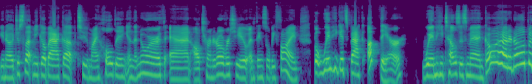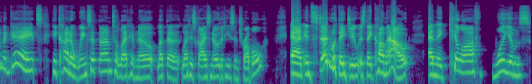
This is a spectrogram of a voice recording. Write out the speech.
you know, just let me go back up to my holding in the north, and I'll turn it over to you, and things will be fine. But when he gets back up there, when he tells his men go ahead and open the gates he kind of winks at them to let him know let the let his guys know that he's in trouble and instead what they do is they come out and they kill off william's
